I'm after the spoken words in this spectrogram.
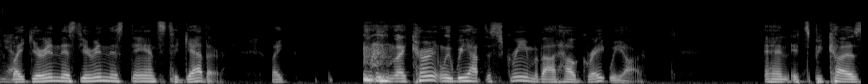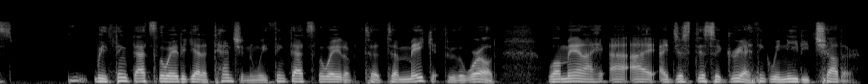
Yeah. like you're in this, you're in this dance together. Like, like currently we have to scream about how great we are, and it's because we think that's the way to get attention and we think that's the way to, to, to make it through the world well man I, I i just disagree i think we need each other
